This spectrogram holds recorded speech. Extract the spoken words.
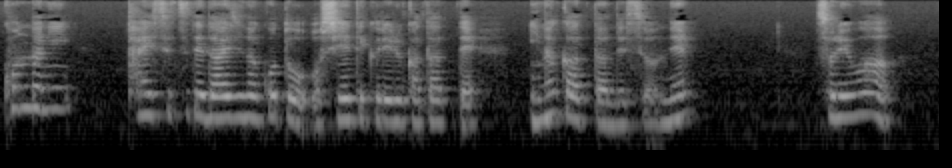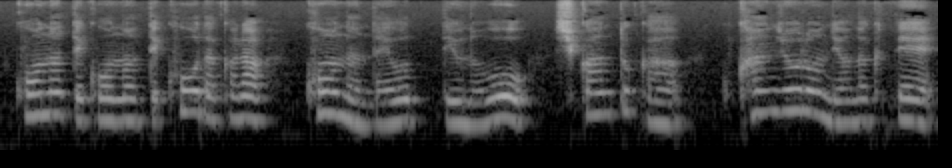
こんなに大切で大事なことを教えてくれる方っていなかったんですよね。それはこうなってこうなってこうだからこうなんだよっていうのを主観とか感情論ではなくて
